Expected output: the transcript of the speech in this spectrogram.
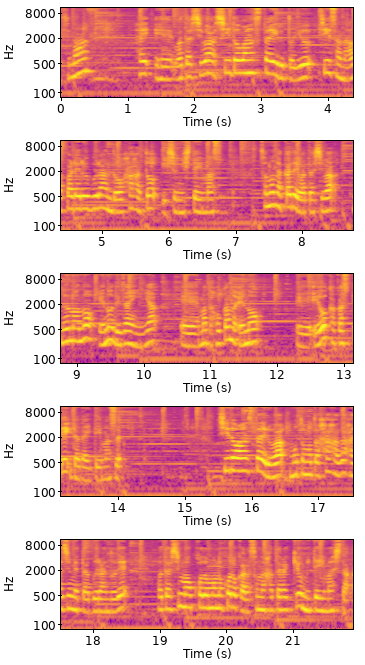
いします。はい、えー、私はシードワンスタイルという小さなアパレルブランドを母と一緒にしています。その中で私は布の絵のデザインや、えー、また他の絵の、えー、絵を描かせていただいています。シードワンスタイルはもともと母が始めたブランドで私も子供の頃からその働きを見ていました。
